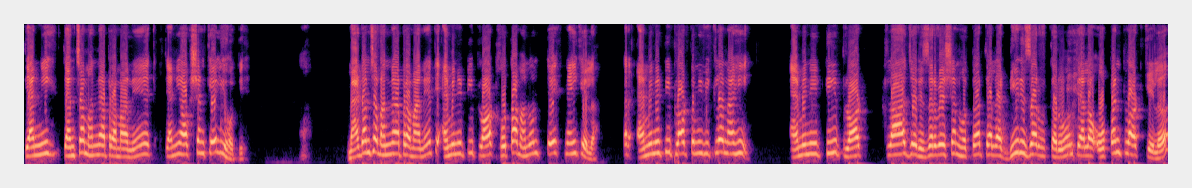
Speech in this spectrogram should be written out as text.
त्यांनी त्यांच्या म्हणण्याप्रमाणे त्यांनी ऑप्शन केली होती. मॅडमच्या म्हणण्याप्रमाणे ते एम्युनिटी प्लॉट होता म्हणून ते नाही केलं. तर एम्युनिटी प्लॉट तुम्ही विकलं नाही. एम्युनिटी प्लॉटला जे रिझर्वेशन होतं त्याला डी रिझर्व करून त्याला ओपन प्लॉट केलं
